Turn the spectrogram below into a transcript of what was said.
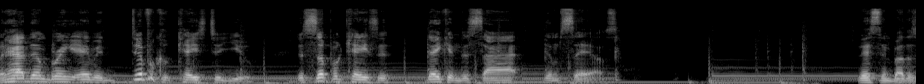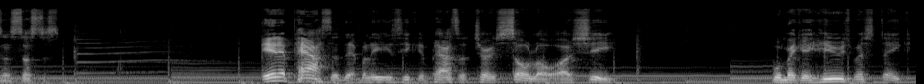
but have them bring every difficult case to you. The simple cases they can decide themselves. Listen, brothers and sisters. Any pastor that believes he can pastor a church solo or she will make a huge mistake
